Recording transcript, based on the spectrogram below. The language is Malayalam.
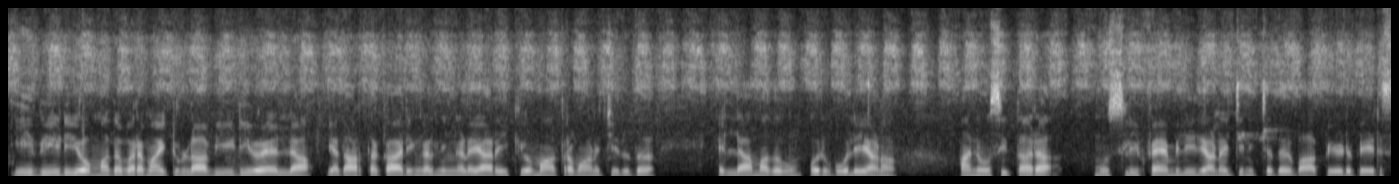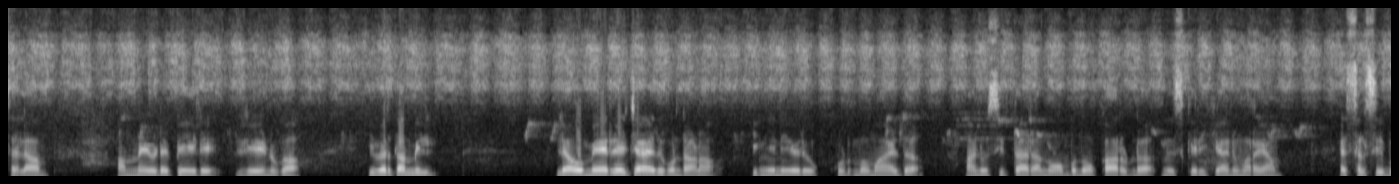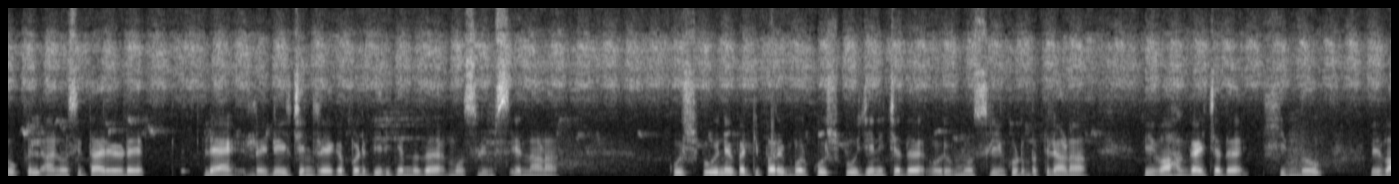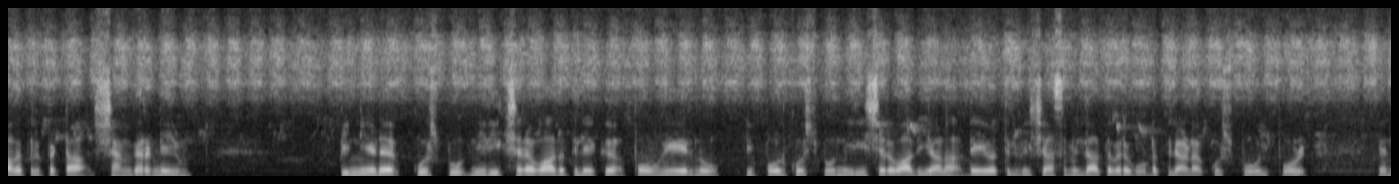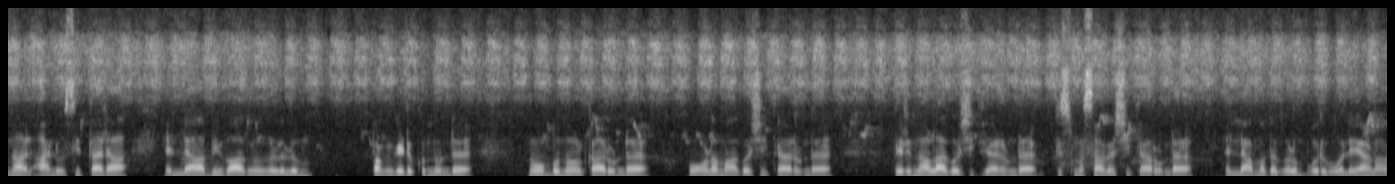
ഈ വീഡിയോ മതപരമായിട്ടുള്ള വീഡിയോയല്ല. യഥാർത്ഥ കാര്യങ്ങൾ നിങ്ങളെ അറിയിക്കുക മാത്രമാണ് ചെയ്തത്. എല്ലാ മതവും ഒരുപോലെയാണ്. അനൂസിത്താര മുസ്ലിം ഫാമിലിയിലാണ് ജനിച്ചത്. ബാപ്പയുടെ പേര് സലാം അമ്മയുടെ പേര് രേണുക. ഇവർ തമ്മിൽ ലവ് മാരേജ് ആയതുകൊണ്ടാണ് ഇങ്ങനെയൊരു കുടുംബമായത്. അനു സിത്താര നോമ്പ് നോക്കാറുണ്ട്. നിസ്കരിക്കാനും അറിയാം. എസ് എൽ സി ബുക്കിൽ അനു സിത്താരയുടെ റിലീജിയൻ രേഖപ്പെടുത്തിയിരിക്കുന്നത് മുസ്ലിംസ് എന്നാണ്. ഖുഷ്ബുവിനെ പറ്റി പറയുമ്പോൾ ഖുഷ്ബു ജനിച്ചത് ഒരു മുസ്ലിം കുടുംബത്തിലാണ്. വിവാഹം കഴിച്ചത് ഹിന്ദു വിഭാഗത്തിൽപ്പെട്ട ശങ്കറിനെയും പിന്നീട് ഖുഷ്ബു നിരീക്ഷരവാദത്തിലേക്ക് പോവുകയായിരുന്നു. ഇപ്പോൾ ഖുഷ്ബു നിരീശ്വരവാദിയാണ് ദൈവത്തിൽ വിശ്വാസമില്ലാത്തവരുടെ കൂട്ടത്തിലാണ് ഖുഷ്ബു ഇപ്പോൾ. എന്നാൽ അനുസിത്തര എല്ലാ വിഭാഗങ്ങളിലും പങ്കെടുക്കുന്നുണ്ട്. നോമ്പ് നോൽക്കാറുണ്ട്. ഓണം ആഘോഷിക്കാറുണ്ട്. പെരുന്നാൾ ആഘോഷിക്കാറുണ്ട്. ക്രിസ്മസ് ആഘോഷിക്കാറുണ്ട്. എല്ലാ മതങ്ങളും ഒരുപോലെയാണ്.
